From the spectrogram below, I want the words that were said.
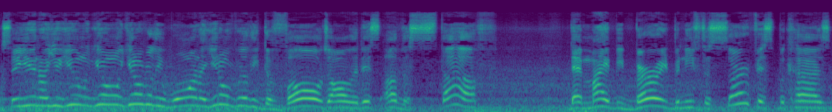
So you know you you you don't you don't really want to you don't really divulge all of this other stuff that might be buried beneath the surface because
